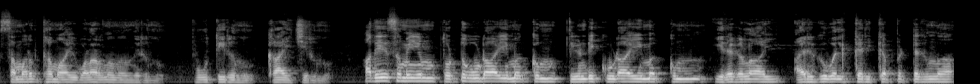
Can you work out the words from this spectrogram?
സമൃദ്ധമായി വളർന്നു നിന്നിരുന്നു പൂത്തിരുന്നു കായ്ച്ചിരുന്നു. അതേസമയം തൊട്ടുകൂടായ്മക്കും തീണ്ടിക്കൂടായ്മക്കും ഇരകളായി അരുകുവൽക്കരിക്കപ്പെട്ടിരുന്ന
